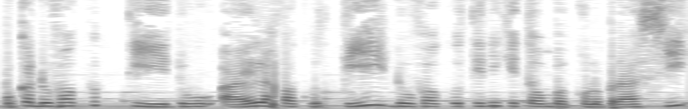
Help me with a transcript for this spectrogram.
bukan dua fakulti. Dua, uh, ialah fakulti. Dua fakulti ni kita orang berkolaborasi.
